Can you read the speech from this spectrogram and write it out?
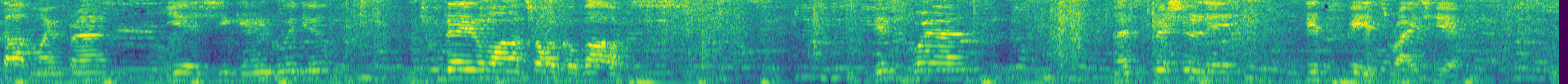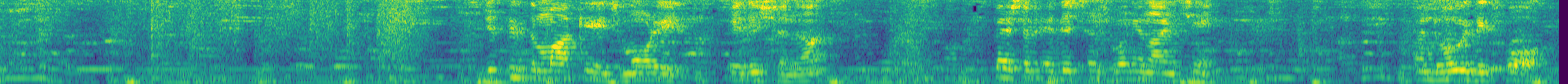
What's up my friends? ESG Gang with you. Today I wanna talk about this brand especially this piece right here. This is the Mackage Moritz edition, huh? Special edition 2019. And who is it for?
